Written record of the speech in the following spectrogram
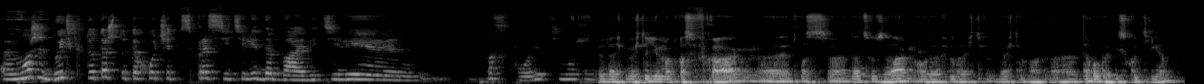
Э, Может быть, кто-то что-то хочет спросить или добавить, или. Vielleicht möchte jemand was fragen, äh, etwas äh, dazu sagen oder vielleicht möchte man äh, darüber diskutieren.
